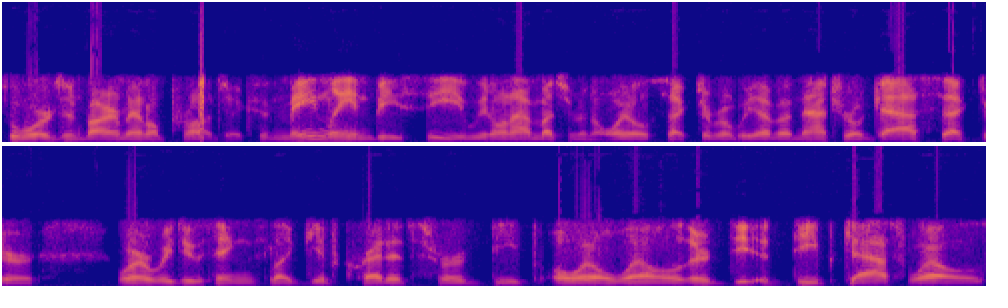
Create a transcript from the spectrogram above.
towards environmental projects. And mainly in BC, we don't have much of an oil sector, but we have a natural gas sector where we do things like give credits for deep oil wells or d- deep gas wells,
